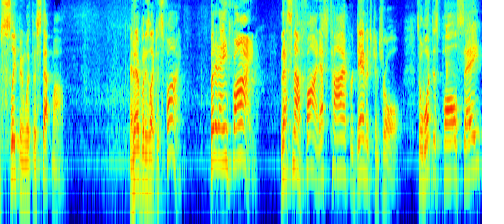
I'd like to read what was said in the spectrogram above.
Sleeping with the stepmom. And everybody's like, it's fine. But it ain't fine. That's not fine. That's time for damage control. So, what does Paul say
